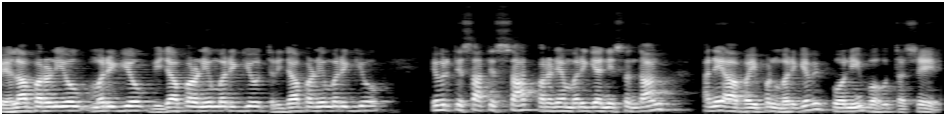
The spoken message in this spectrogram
પહેલા પરણીઓ મરી ગયો, બીજા પરણીઓ મરી ગયો, ત્રીજા પરણીઓ મરી ગયો. એવી રીતે સાથે સાત પરણ્યા મરી ગયા નિસંતાન અને આ ભાઈ પણ મરી ગયા. કોની બહુ થશે?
